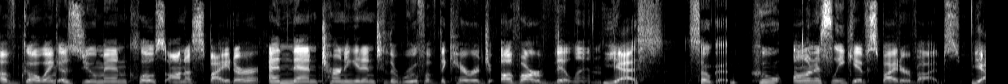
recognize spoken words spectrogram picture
of going a zoom in close on a spider and then turning it into the roof of the carriage of our villain, Yes. So good. who honestly gives spider vibes. Yeah.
